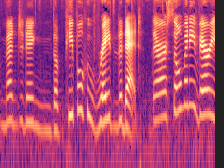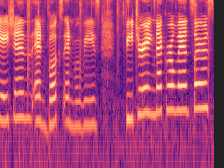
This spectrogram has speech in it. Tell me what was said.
mentioning the people who raise the dead. There are so many variations in books and movies featuring necromancers.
